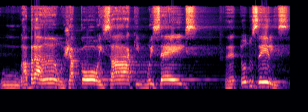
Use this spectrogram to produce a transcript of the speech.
O Abraão, Jacó, Isaac, Moisés, né? todos eles,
